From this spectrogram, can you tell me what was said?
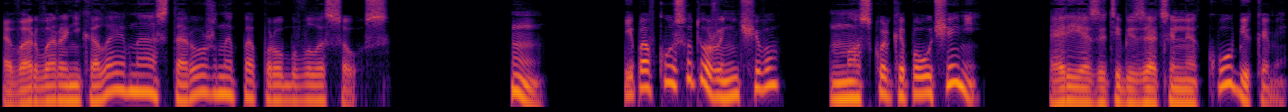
Варвара Николаевна осторожно попробовала соус. «Хм, и по вкусу тоже ничего. Но сколько поучений. Резать обязательно кубиками.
